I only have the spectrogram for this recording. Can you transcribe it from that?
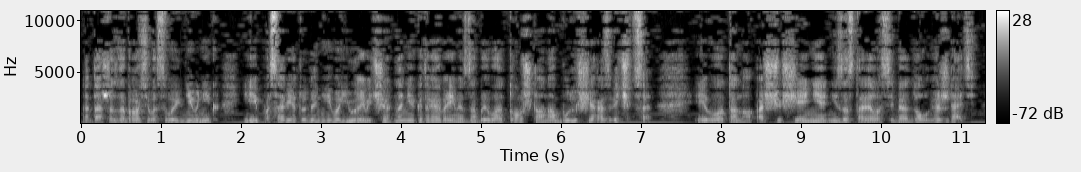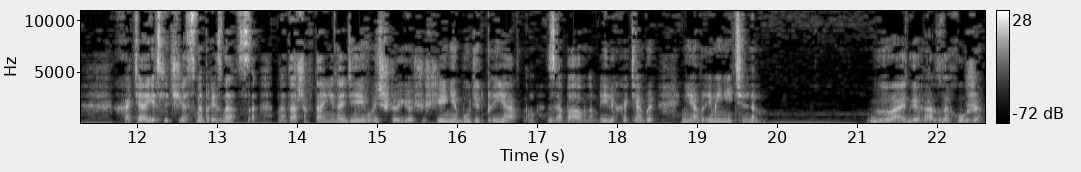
Наташа забросила свой дневник и, по совету Даниила Юрьевича, на некоторое время забыла о том, что она будущая разведчица. И вот оно, ощущение, не заставило себя долго ждать. Хотя, если честно признаться, Наташа втайне надеялась, что ее ощущение будет приятным, забавным или хотя бы необременительным. «Бывает гораздо хуже»,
